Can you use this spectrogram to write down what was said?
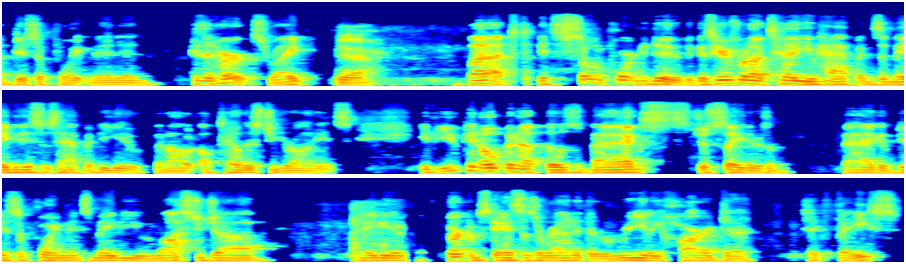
of disappointment and because it hurts, right? Yeah but it's so important to do because here's what I'll tell you happens, and maybe this has happened to you, but I'll, I'll tell this to your audience. If you can open up those bags, just say there's a bag of disappointments, maybe you lost a job, maybe there's circumstances around it that were really hard to, to face.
